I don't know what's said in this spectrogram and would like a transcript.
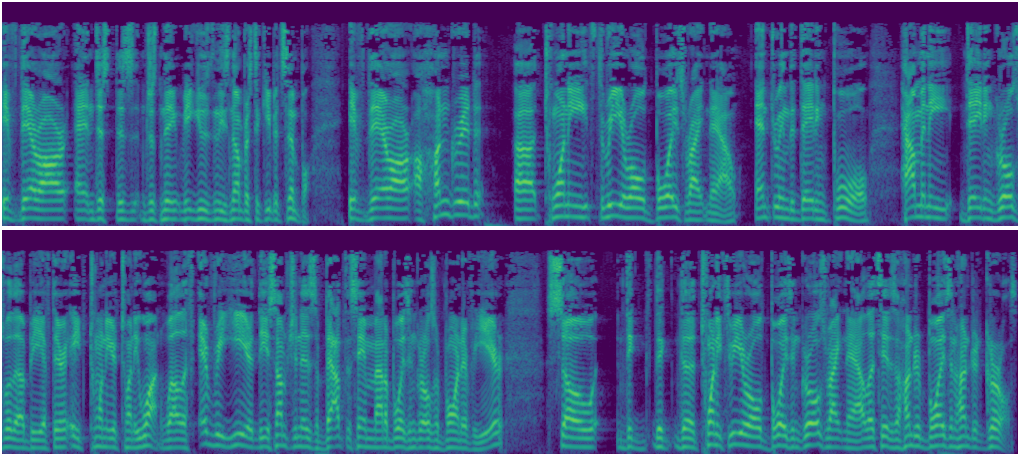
if there are, and just this, I'm just using these numbers to keep it simple. If there are 100 uh, 23 year old boys right now entering the dating pool, how many dating girls will there be if they're age 20 or 21? Well, if every year the assumption is about the same amount of boys and girls are born every year, so the the, the 23 year old boys and girls right now, let's say there's 100 boys and 100 girls.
